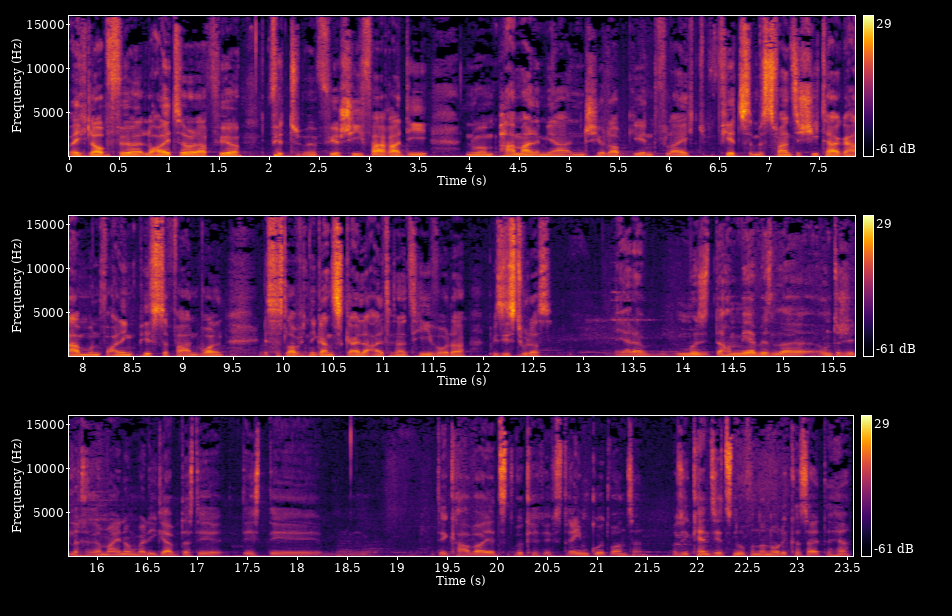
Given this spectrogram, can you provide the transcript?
Aber ich glaube, für Leute oder für, für, für Skifahrer, die nur ein paar Mal im Jahr in den Skiurlaub gehen, vielleicht 14 bis 20 Skitage haben und vor allen Dingen Piste fahren wollen, ist das, glaube ich, eine ganz geile Alternative. Oder wie siehst du das? Ja, da, muss, da haben wir ein bisschen eine unterschiedlichere Meinung, weil ich glaube, dass die, die, die, die Cover jetzt wirklich extrem gut waren sind. Also ich kenne sie jetzt nur von der Nordica-Seite her.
